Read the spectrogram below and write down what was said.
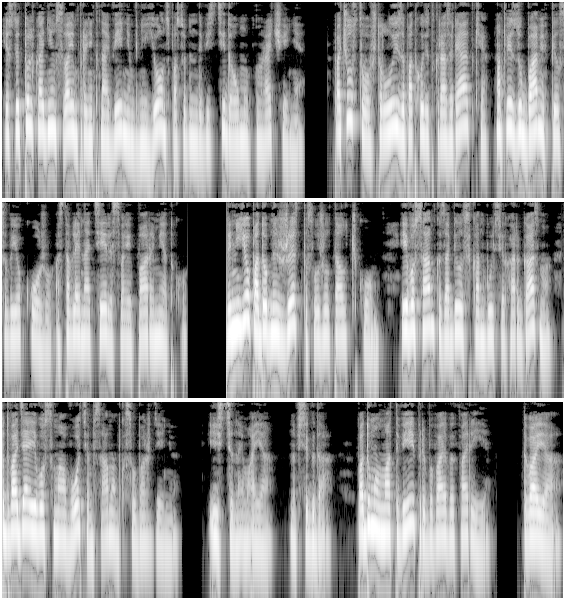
если только одним своим проникновением в нее он способен довести до умопомрачения. Почувствовав, что Луиза подходит к разрядке, Матвей зубами впился в ее кожу, оставляя на теле своей пары метку. Для нее подобный жест послужил толчком, и его самка забилась в конвульсиях оргазма, подводя его самого тем самым к освобождению. «Истинная моя, навсегда», — подумал Матвей, пребывая в эйфории. «Твоя»,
